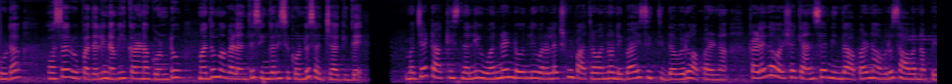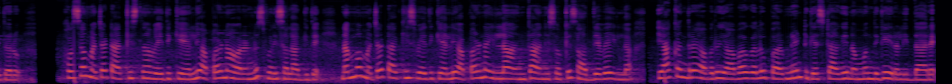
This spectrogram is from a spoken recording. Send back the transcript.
ಕೂಡ ಹೊಸ ರೂಪದಲ್ಲಿ ನವೀಕರಣಗೊಂಡು ಮದುಮಗಳಂತೆ ಸಿಂಗರಿಸಿಕೊಂಡು ಸಜ್ಜಾಗಿದೆ. ಮಜಾ ಟಾಕೀಸ್ನಲ್ಲಿ ಒನ್ ಆ್ಯಂಡ್ ಓನ್ಲಿ ವರಲಕ್ಷ್ಮಿ ಪಾತ್ರವನ್ನು ನಿಭಾಯಿಸುತ್ತಿದ್ದವರು ಅಪರ್ಣ. ಕಳೆದ ವರ್ಷ ಕ್ಯಾನ್ಸರ್ನಿಂದ ಅಪರ್ಣ ಅವರು ಸಾವನ್ನಪ್ಪಿದ್ದರು. ಹೊಸ ಮಜಾ ಟಾಕೀಸ್ನ ವೇದಿಕೆಯಲ್ಲಿ ಅಪರ್ಣ ಅವರನ್ನು ಸ್ಮರಿಸಲಾಗಿದೆ. ನಮ್ಮ ಮಜಾ ಟಾಕೀಸ್ ವೇದಿಕೆಯಲ್ಲಿ ಅಪರ್ಣ ಇಲ್ಲ ಅಂತ ಅನಿಸೋಕೆ ಸಾಧ್ಯವೇ ಇಲ್ಲ. ಯಾಕಂದ್ರೆ ಅವರು ಯಾವಾಗಲೂ ಪರ್ಮನೆಂಟ್ ಗೆಸ್ಟ್ ಆಗಿ ನಮ್ಮೊಂದಿಗೆ ಇರಲಿದ್ದಾರೆ.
